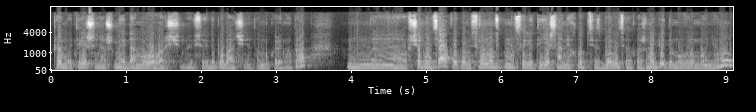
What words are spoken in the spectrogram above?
приймуть рішення, що ми йдемо в Угорщину і все, і до побачення там Україна, так? Е, В Чернівцях, в якомусь румунському селі, ті ж самі хлопці зберуться, кажуть, ми підемо в Румунію. Ну,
